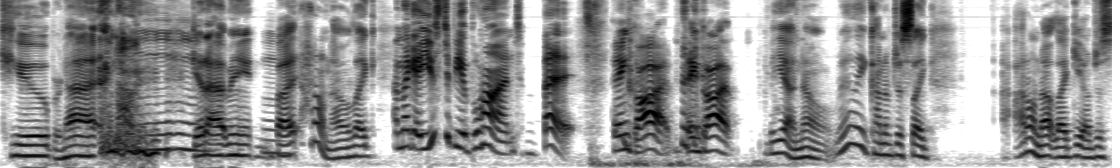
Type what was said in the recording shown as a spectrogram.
cute or not. Mm-hmm. Get at me, mm-hmm. but I don't know. Like, I'm like I used to be a blonde, but Thank God. Thank God. but yeah, no, really, kind of just like I don't know, like you know, just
